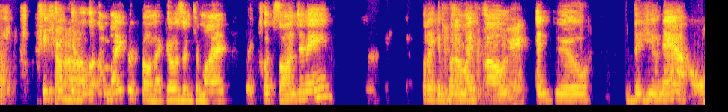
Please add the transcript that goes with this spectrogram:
I did get a, a microphone that goes into my that clips onto me that I can Did put on my phone TV? and do the YouNow.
